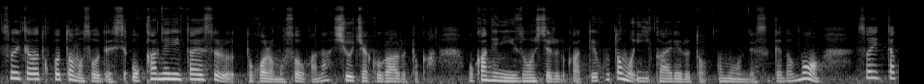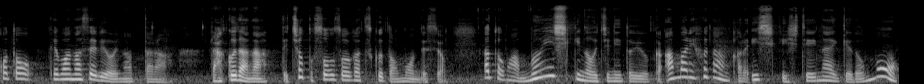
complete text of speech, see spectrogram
そういったこともそうですしお金に対するところもそうかな。執着があるとか。お金に依存してるとか。っていうことも言い換えれると思うんですけどもそういったこと手放せるようになったら楽だなってちょっと想像がつくと思うんですよ。あとは無意識のうちにというかあんまり普段から意識していないけども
